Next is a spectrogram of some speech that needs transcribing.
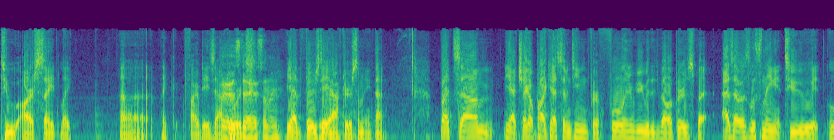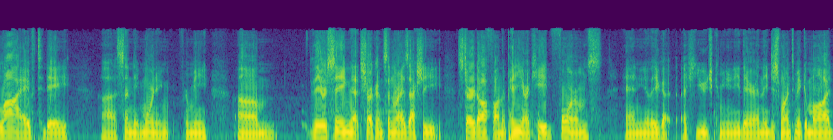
to our site like uh, like five days afterwards. Thursday or something. Yeah, the Thursday Yeah. after or something like that. But um, yeah, check out podcast 17 for a full interview with the developers. But as I was listening to it live today, uh, Sunday morning for me, um, they were saying that Shark Shotgun Sunrise actually started off on the Penny Arcade forums, and you know they got a huge community there, and they just wanted to make a mod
